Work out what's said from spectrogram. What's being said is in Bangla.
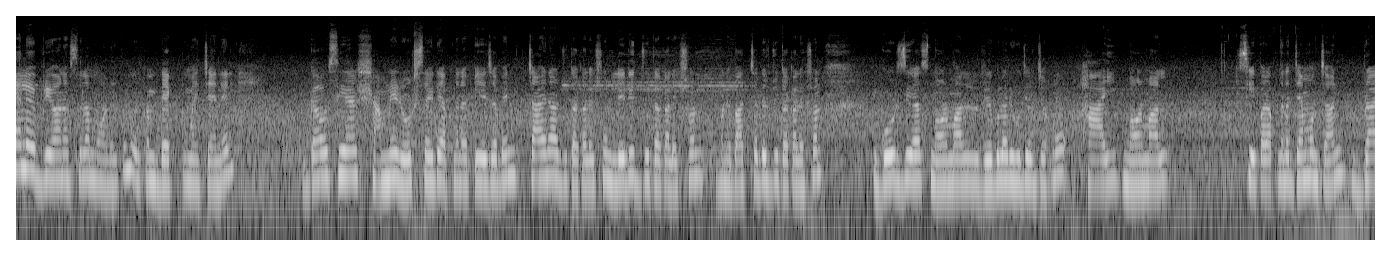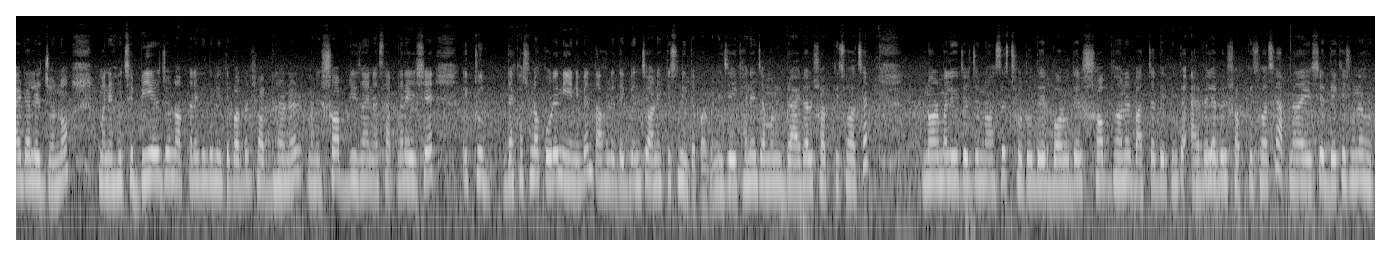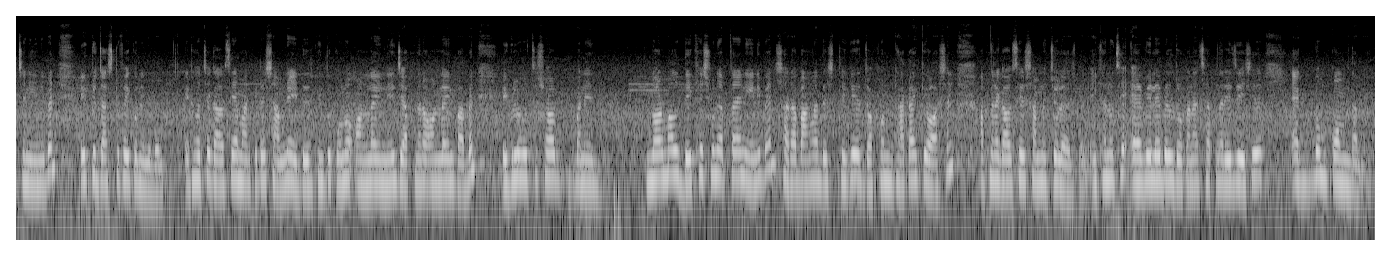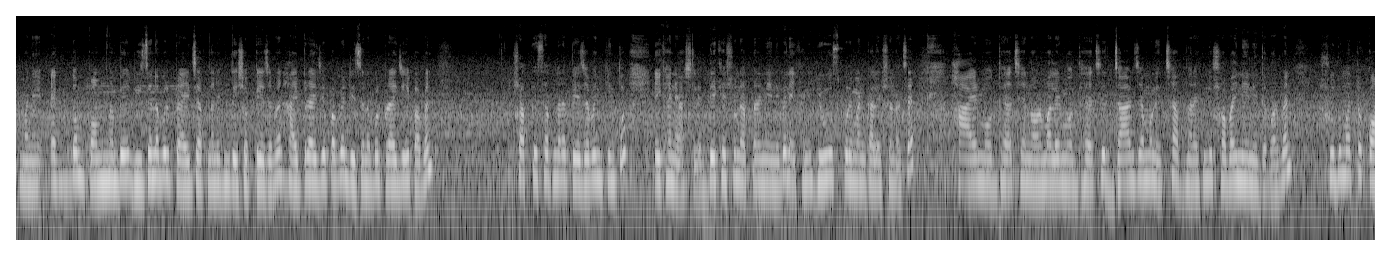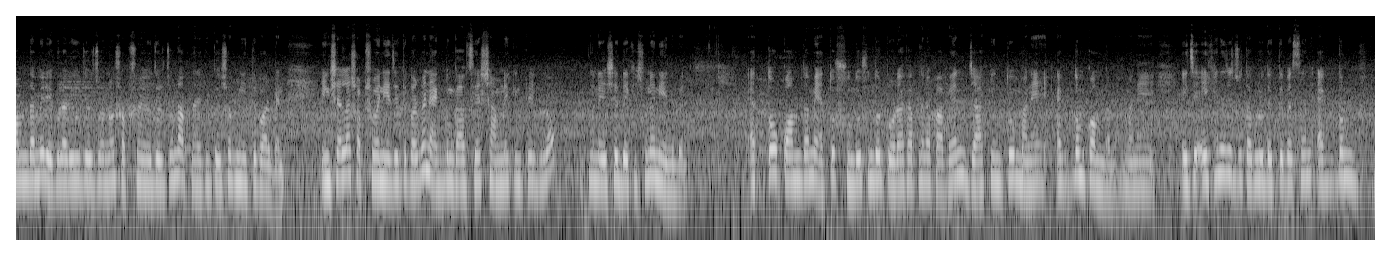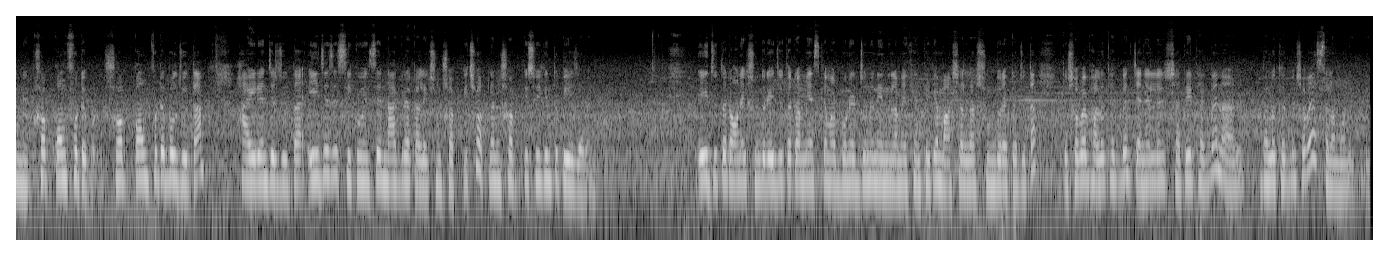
হ্যালো এভরিওয়ান, আসসালামু আলাইকুম। Welcome back to my channel. গাউসিয়ার সামনে রোড সাইডে আপনারা পেয়ে যাবেন চায়নার জুতা কালেকশন লেডির জুতা কালেকশন মানে বাচ্চাদের জুতা কালেকশন। গর্জিয়াস, নর্মাল, রেগুলার ইউজের জন্য হাই, নর্মাল স্লিপার আপনারা যেমন চান, ব্রাইডালের জন্য মানে হচ্ছে বিয়ের জন্য আপনারা কিন্তু নিতে পারবেন সব ধরনের মানে সব ডিজাইন আছে। আপনারা এসে একটু দেখাশোনা করে নিয়ে নেবেন, তাহলে দেখবেন যে অনেক কিছু নিতে পারবেন। যে এখানে যেমন ব্রাইডাল সব কিছু আছে নর্মাল ইউজের জন্য আছে, ছোটোদের, বড়দের, সব ধরনের বাচ্চাদের কিন্তু অ্যাভেলেবেল সব কিছু আছে। আপনারা এসে দেখে শুনে হচ্ছে নিয়ে নেবেন, একটু জাস্টিফাই করে নেবেন। এটা হচ্ছে গাউসিয়া মার্কেটের সামনে, এদের কিন্তু কোনো অনলাইন নেই যে আপনারা অনলাইন পাবেন। এগুলো হচ্ছে সব মানে নর্মাল দেখে শুনে আপনারা নিয়ে নেবেন। সারা বাংলাদেশ থেকে যখন ঢাকায় কেউ আসেন, আপনারা গাউসিয়ার সামনে চলে আসবেন। এখানে হচ্ছে অ্যাভেলেবেল দোকান আছে আপনার, এই যে এসে একদম কম দামে মানে একদম কম দামে রিজনেবল প্রাইজে আপনারা কিন্তু এসব পেয়ে যাবেন। হাই প্রাইজে পাবেন রিজনেবল প্রাইজেই পাবেন। সব কিছু আপনারা পেয়ে যাবেন কিন্তু এখানে আসলে। দেখে শুনে আপনারা নিয়ে নেবেন। এখানে হিউজ পরিমাণ কালেকশন আছে। হায়ের মধ্যে আছে নর্মালের মধ্যে আছে। যার যেমন ইচ্ছা আপনারা কিন্তু সবাই নিয়ে নিতে পারবেন। শুধুমাত্র কম দামে রেগুলার ইউজের জন্য, সবসময় ইউজের জন্য আপনারা কিন্তু এইসব নিতে পারবেন। ইনশাল্লাহ সবসময় নিয়ে যেতে পারবেন। একদম গাউসিয়ার সামনে কিন্তু এগুলো আপনারা এসে দেখে শুনে নিয়ে নেবেন। এত কম দামে এত সুন্দর সুন্দর প্রোডাক্ট আপনারা পাবেন, যা কিন্তু মানে একদম কম দামে। মানে এই যে এইখানে যে জুতাগুলো দেখতে পাচ্ছেন, একদম মানে সব কমফোর্টেবল সব কমফোর্টেবল জুতা হাই রেঞ্জের জুতা, এই যে যে সিকোয়েন্সের নাগরা কালেকশন সব কিছু আপনারা সব কিছুই কিন্তু পেয়ে যাবেন। এই জুতাটা অনেক সুন্দর, এই জুতাটা আমি আজকে আমার বোনের জন্য নিয়ে নিলাম এখান থেকে মার্শাল্লাহ সুন্দর একটা জুতা। তো সবাই ভালো থাকবেন চ্যানেলের সাথেই থাকবেন, আর ভালো থাকবেন সবাই, আসসালামু আলাইকুম।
